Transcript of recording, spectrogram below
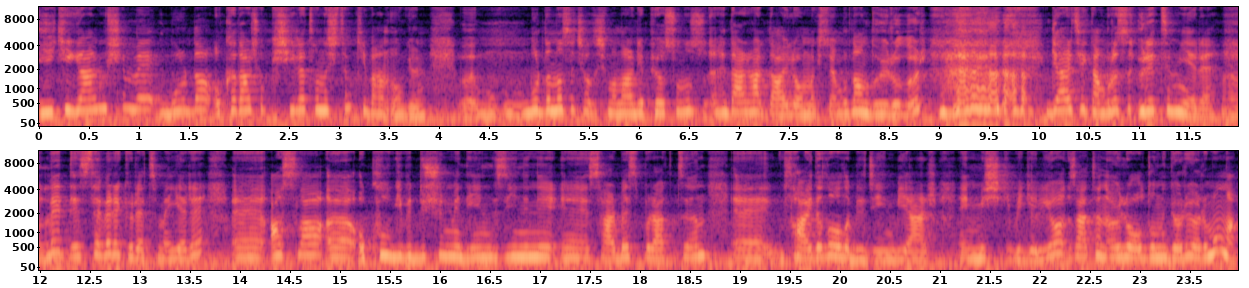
İyi ki gelmişim ve burada o kadar çok kişiyle tanıştım ki ben o gün. Ee, Burada nasıl çalışmalar yapıyorsunuz? Derhal dahil olmak istiyorum. Buradan duyurulur. Gerçekten burası üretim yeri ve de severek üretme yeri. Ee, asla e, okul gibi düşünmediğin, zihnini e, serbest bıraktığın, e, faydalı olabileceğin bir yermiş gibi geliyor. Zaten öyle olduğunu görüyorum ama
